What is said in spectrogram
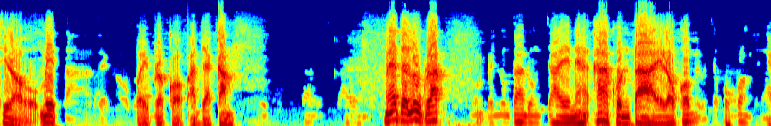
ที่เราเมตตา แต่เขาไปประกอบอาชญากรรม แม้แต่ลูกรักเป็นดวงตาดวงใจนะฮะฆ่าคนตายเราก็ไม่รู้จะปกป้องยังไง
